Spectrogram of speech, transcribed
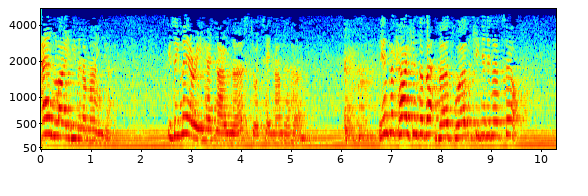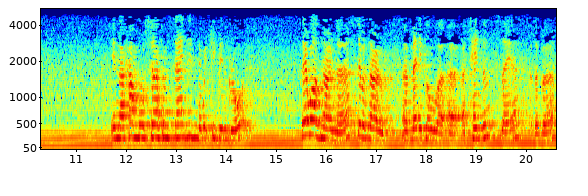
and laid him in a manger. You see, Mary had no nurse to attend unto her. The implications of that verse were that she did it herself. In the humble circumstances into which she'd been brought, there was no nurse, there was no uh, medical uh, uh, attendance there at the birth.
